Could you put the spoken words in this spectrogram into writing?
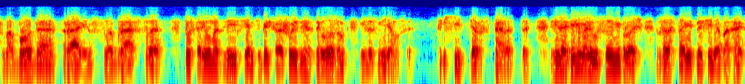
«Свобода, равенство, братство». — повторил Матвей всем теперь хорошо известный лозунг и засмеялся. «Ты хитер, староста! Видать, революцию не прочь заставить на себя пахать.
